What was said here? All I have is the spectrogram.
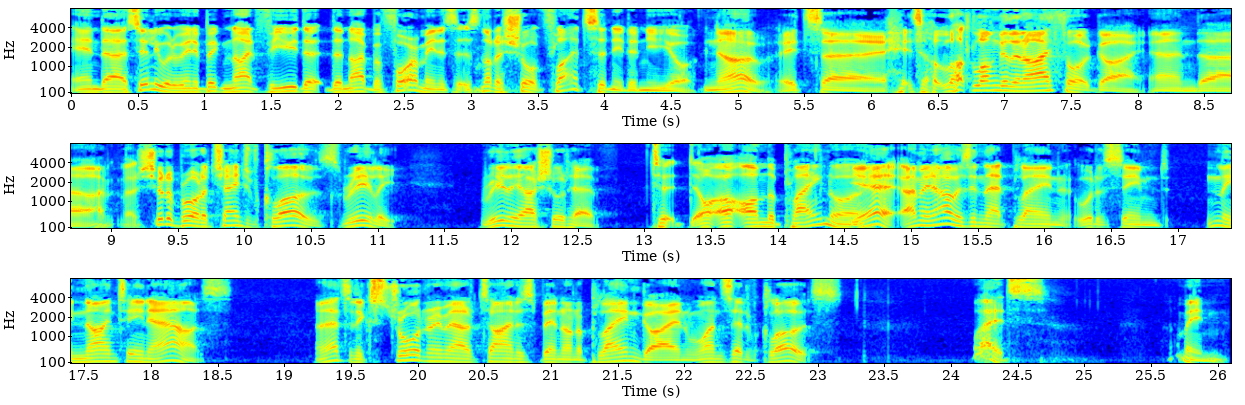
and uh, certainly would have been a big night for you the, the night before. I mean, it's, it's not a short flight, Sydney to New York. No, it's uh, it's a lot longer than I thought, guy. And uh, I should have brought a change of clothes. Really, really, I should have. To, on the plane, or Yeah, I mean, I was in that plane. It would have seemed nearly 19 hours, and that's an extraordinary amount of time to spend on a plane, guy, in one set of clothes. well, it's. I mean,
